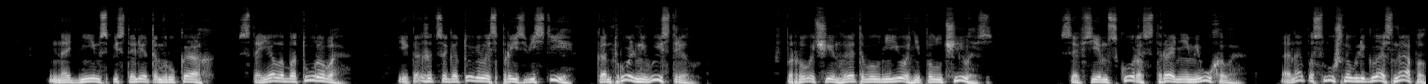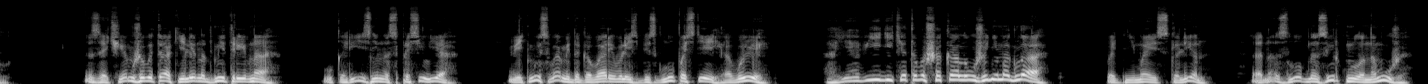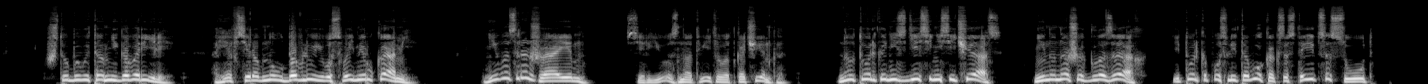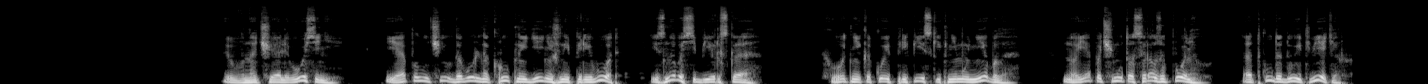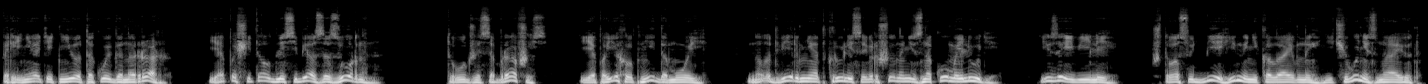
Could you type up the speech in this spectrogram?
Над ним с пистолетом в руках стояла Батурова и, кажется, готовилась произвести контрольный выстрел. Впрочем, этого у нее не получилось. Совсем скоро, страниями Ухова, она послушно улеглась на пол. «Зачем же вы так, Елена Дмитриевна?» — укоризненно спросил я. «Ведь мы с вами договаривались без глупостей, а вы...» «А я видеть этого шакала уже не могла!» Поднимаясь с колен, она злобно зыркнула на мужа. «Что бы вы там ни говорили, а я все равно удавлю его своими руками!» «Не возражаем!» — серьезно ответила Ткаченко. «Но только не здесь и не сейчас, не на наших глазах, и только после того, как состоится суд!» В начале осени я получил довольно крупный денежный перевод из Новосибирска. Хоть никакой приписки к нему не было, но я почему-то сразу понял, откуда дует ветер. Принять от нее такой гонорар я посчитал для себя зазорным. Тут же собравшись, я поехал к ней домой, но дверь мне открыли совершенно незнакомые люди и заявили, что о судьбе Инны Николаевны ничего не знают.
